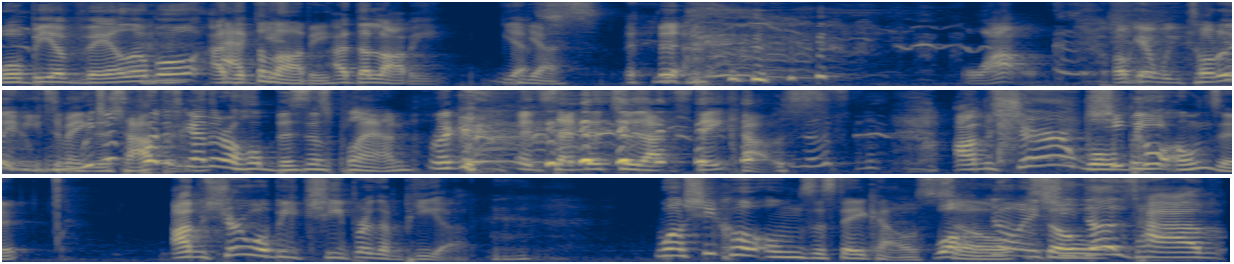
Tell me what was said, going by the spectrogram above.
Will be available at, At the ki- lobby. At the lobby. Yes. Yes. Wow. Okay, we totally need to make we this just happen put together a whole business plan. and send it to that steakhouse. I'm sure we'll Chico be. owns it. I'm sure we'll be cheaper than Pia. Well, she co-owns the steakhouse. Well, so, no, and so- she does have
